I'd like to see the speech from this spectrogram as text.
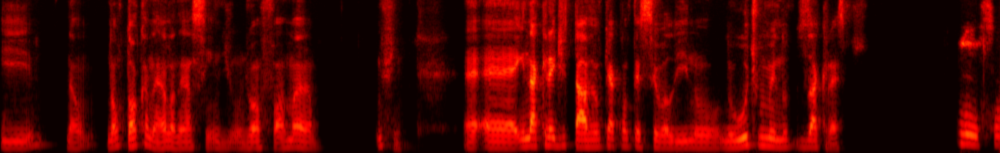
e não, não toca nela, né? Assim, de, de uma forma, enfim, é, é, inacreditável o que aconteceu ali no, no último minuto dos acréscimos. Isso.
